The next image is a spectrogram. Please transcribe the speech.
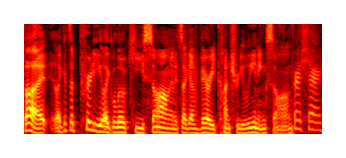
But like it's a pretty like low key song, and it's like a very country leaning song For sure.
